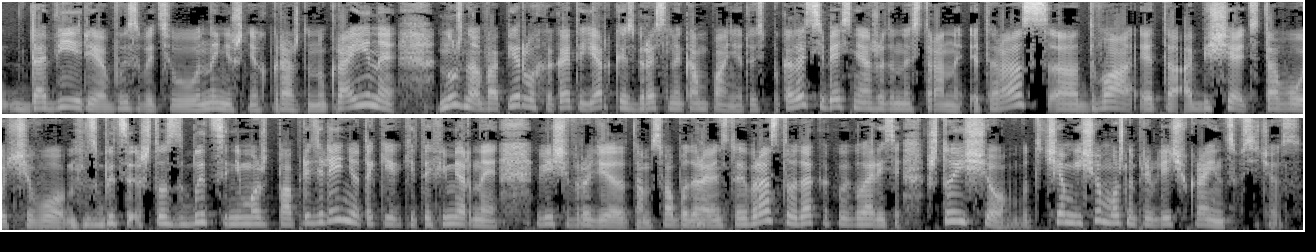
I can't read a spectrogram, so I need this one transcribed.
доверие вызвать у нынешних граждан Украины, нужно, во-первых, какая-то яркая избирательная кампания, то есть показать себя с неожиданной стороны. Это раз. А, два – это обещать того, чего сбыться, что сбыться не может по определению, такие какие-то эфемерные вещи вроде там свобода, равенства и братства, да, как вы говорите. Что еще? Вот чем еще можно привлечь украинцев сейчас?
